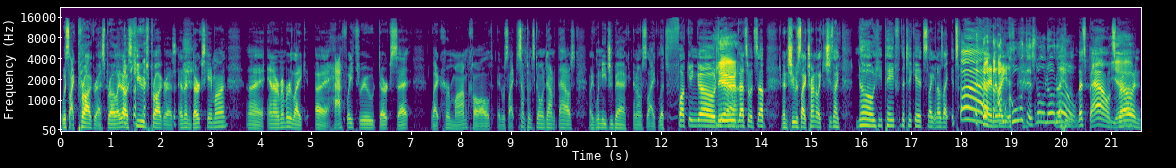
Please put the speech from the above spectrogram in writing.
was like progress, bro. Like that was huge progress. And then Dierks came on, uh, and I remember like uh, halfway through Dierks' set, like her mom called and was like, "Something's going down at the house. Like we need you back." And I was like, "Let's fucking go, dude. Yeah. That's what's up." And she was like trying to like, she's like, "No, he paid for the tickets." Like, and I was like, "It's fine." Like, I'm cool with this. No, no, no. let's bounce, Yeah. bro. And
